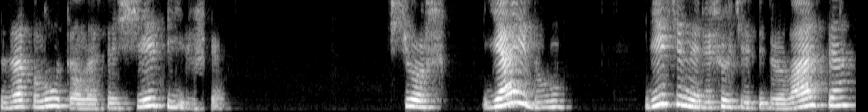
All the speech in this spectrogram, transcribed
заплуталося ще більше. Що ж, я йду. Дівчина рішуче підвелася.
